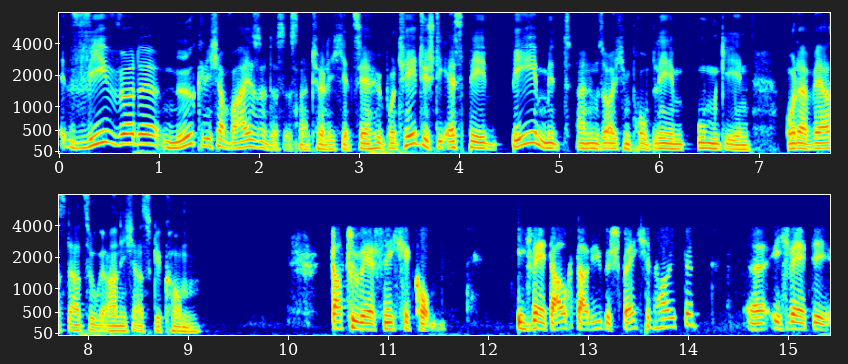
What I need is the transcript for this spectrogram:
wie würde möglicherweise, das ist natürlich jetzt sehr hypothetisch, die SBB mit einem solchen Problem umgehen? Oder wäre es dazu gar nicht erst gekommen? Dazu wäre es nicht gekommen. Ich werde auch darüber sprechen heute. Äh, ich werde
